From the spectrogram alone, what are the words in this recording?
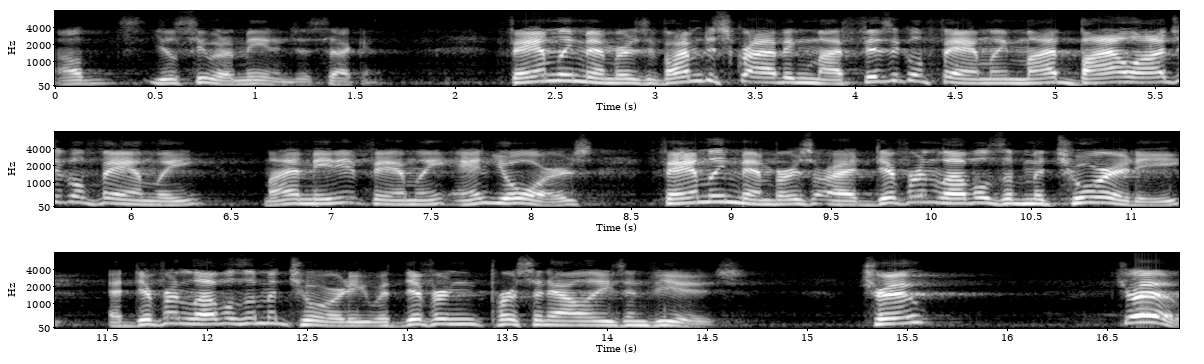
I'll, you'll see what I mean in just a second. Family members, if I'm describing my physical family, my biological family, my immediate family, and yours, family members are at different levels of maturity, at different levels of maturity with different personalities and views. True? True.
